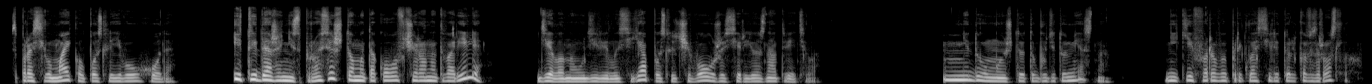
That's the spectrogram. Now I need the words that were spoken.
— спросил Майкл после его ухода. «И ты даже не спросишь, что мы такого вчера натворили?» Делано удивилась я, после чего уже серьезно ответила. «Не думаю, что это будет уместно. Никифоровы пригласили только взрослых».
